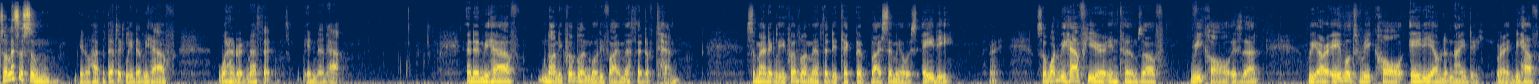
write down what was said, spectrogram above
So let's assume, you know, hypothetically that we have 100 methods in an app. And then we have non-equivalent modify method of 10. Semantically equivalent method detected by SEMEO is 80. Right? So what we have here in terms of recall is that we are able to recall 80 out of the 90. Right? We have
